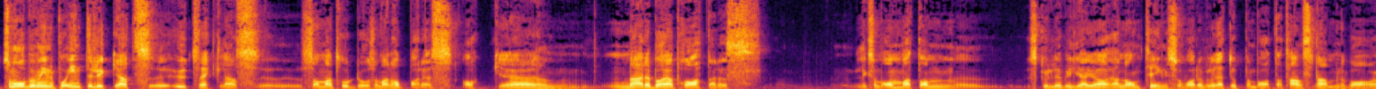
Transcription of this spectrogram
som Robin var inne på, inte lyckats uh, utvecklas uh, som man trodde och som man hoppades. Och ehm, när det började pratades liksom om att de skulle vilja göra någonting så var det väl rätt uppenbart att hans namn var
